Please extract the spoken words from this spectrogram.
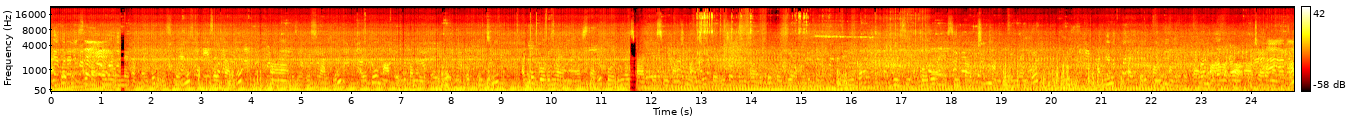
అంటే బట్టలు ఉండేటప్పుడు అయితే తీసుకొని వెళ్తాము రిలేటివ్స్ వాళ్ళని. అయితే మా పెళ్ళి పనులకైతే అయితే ఇప్పటి నుంచి వేస్తారు స్టార్ట్ చేసిన కాంచి మళ్ళీ పెళ్ళి జరిగేంత వరకు ప్రతి ఒక్కటి ఫుల్గా బిజీ గోధుమ వేసిన కావచ్చు మనకి ఏంటంటే అన్ని పైకి పనులు మొదలు పెట్టాలి మా ఆచారం అలాగా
